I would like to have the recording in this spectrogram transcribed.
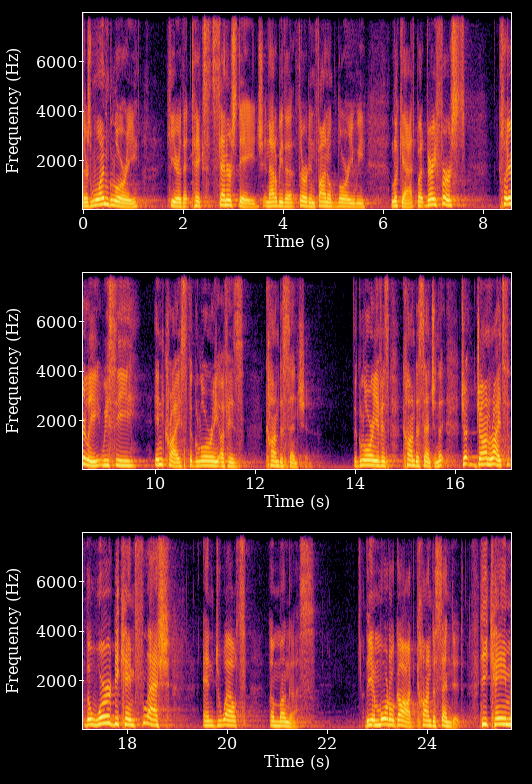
There's one glory here that takes center stage, and that'll be the third and final glory we look at. But very first, clearly we see in Christ the glory of his condescension. The glory of his condescension. John writes, The Word became flesh and dwelt among us. The immortal God condescended. He came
